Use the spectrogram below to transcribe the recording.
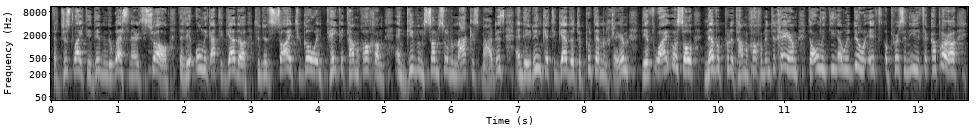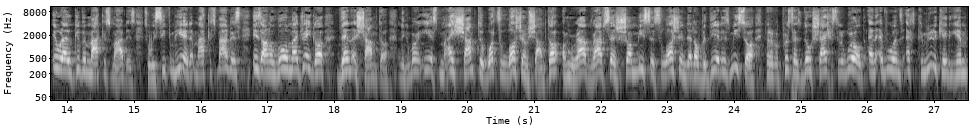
that just like they did in the West in Eretz Yisrael, that they only got together to decide to go and take a Tam Chacham and give him some sort of a Makas Mardis, and they didn't get together to put them in Chayim. Therefore, I also never put a Tam Chacham into Chayim. The only thing I would do, if a person needed a Kapara, it would I would give him Makas Mardis. So we see from here that Makas Mardis is on a lower Madrega than a Shamta. And the Gemara asks, my Shamta, what's the Lashon of Shamta? Um, Rav, Rav says, Sham Misa, it's that over there is Misa, that if a person has no shaykhs to the world and everyone's excommunicating him,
